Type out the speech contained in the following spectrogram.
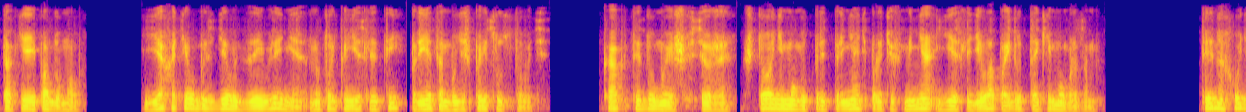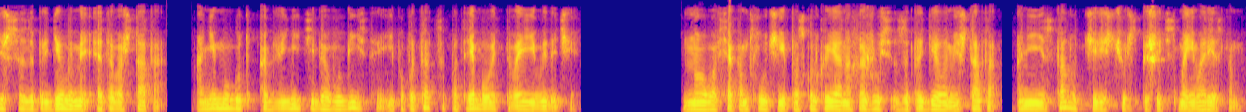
Так я и подумал. Я хотел бы сделать заявление, но только если ты при этом будешь присутствовать. Как ты думаешь все же, что они могут предпринять против меня, если дела пойдут таким образом? Ты находишься за пределами этого штата. Они могут обвинить тебя в убийстве и попытаться потребовать твоей выдачи. Но во всяком случае, поскольку я нахожусь за пределами штата, они не станут чересчур спешить с моим арестом.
